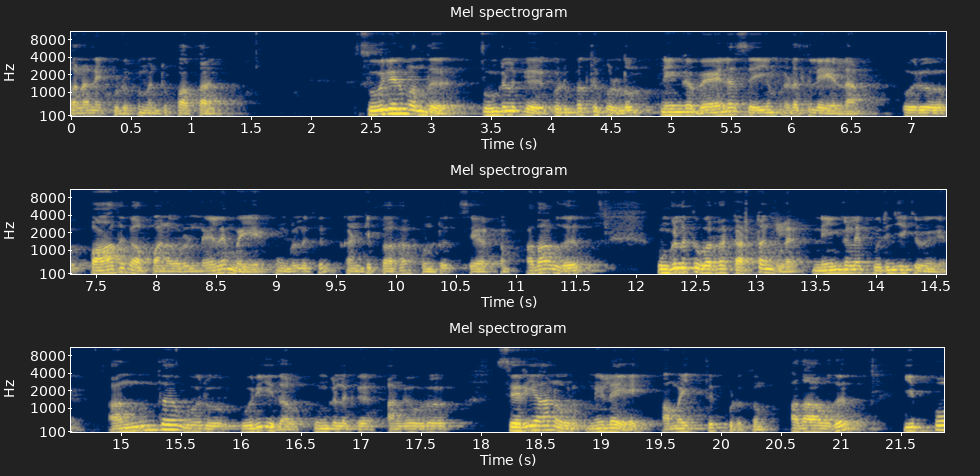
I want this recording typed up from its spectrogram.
பலனை கொடுக்கும் என்று பார்த்தால் சூரியன் வந்து உங்களுக்கு குடும்பத்துக்குள்ளும் நீங்கள் வேலை செய்யும் இடத்திலேயெல்லாம் ஒரு பாதுகாப்பான ஒரு நிலைமையை உங்களுக்கு கண்டிப்பாக கொண்டு சேர்க்கும். அதாவது உங்களுக்கு வர்ற கஷ்டங்களை நீங்களே புரிஞ்சிக்குவீங்க. அந்த ஒரு புரிதல் உங்களுக்கு அங்கே ஒரு சரியான ஒரு நிலையை அமைத்து கொடுக்கும். அதாவது இப்போ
